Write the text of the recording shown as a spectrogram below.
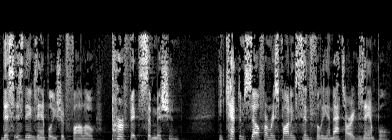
this is the example you should follow. Perfect submission. He kept himself from responding sinfully, and that's our example.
